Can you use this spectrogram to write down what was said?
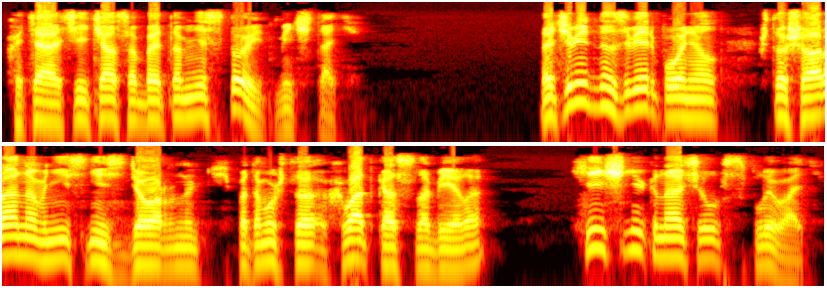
хотя сейчас об этом не стоит мечтать. Очевидно, зверь понял, что Шарана вниз не сдернуть, потому что хватка ослабела, хищник начал всплывать.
